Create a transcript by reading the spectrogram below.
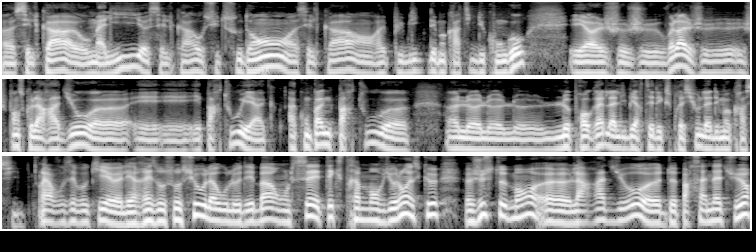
Euh, c'est le cas euh, au Mali, euh, c'est le cas au Sud-Soudan, c'est le cas en République démocratique du Congo. Et je, voilà, je, pense que la radio est, partout et accompagne partout le, progrès de la liberté d'expression, de la démocratie. Alors vous évoquiez les réseaux sociaux, là où le débat, on le sait, est extrêmement violent. Est-ce que justement la radio, de par sa nature,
